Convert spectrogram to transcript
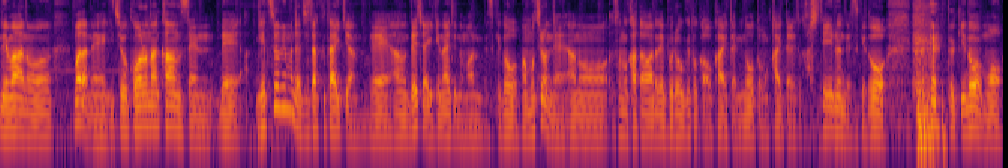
でまああのまだね一応コロナ感染で月曜日までは自宅待機なんであの出ちゃいけないというのもあるんですけど、まあ、もちろんねあのその傍らでブログとかを書いたりノートも書いたりとかしているんですけど 昨日も、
